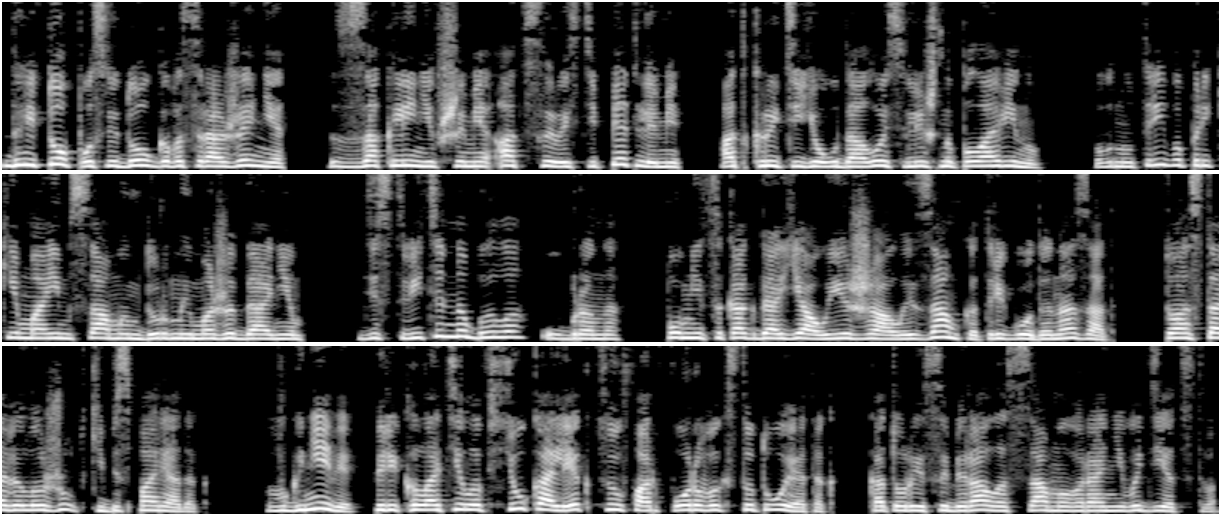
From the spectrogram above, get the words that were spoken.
Да и то после долгого сражения с заклинившими от сырости петлями открыть ее удалось лишь наполовину. Внутри, вопреки моим самым дурным ожиданиям, действительно было убрано. Помнится, когда я уезжала из замка три года назад, то оставила жуткий беспорядок. В гневе переколотила всю коллекцию фарфоровых статуэток, которые собирала с самого раннего детства.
